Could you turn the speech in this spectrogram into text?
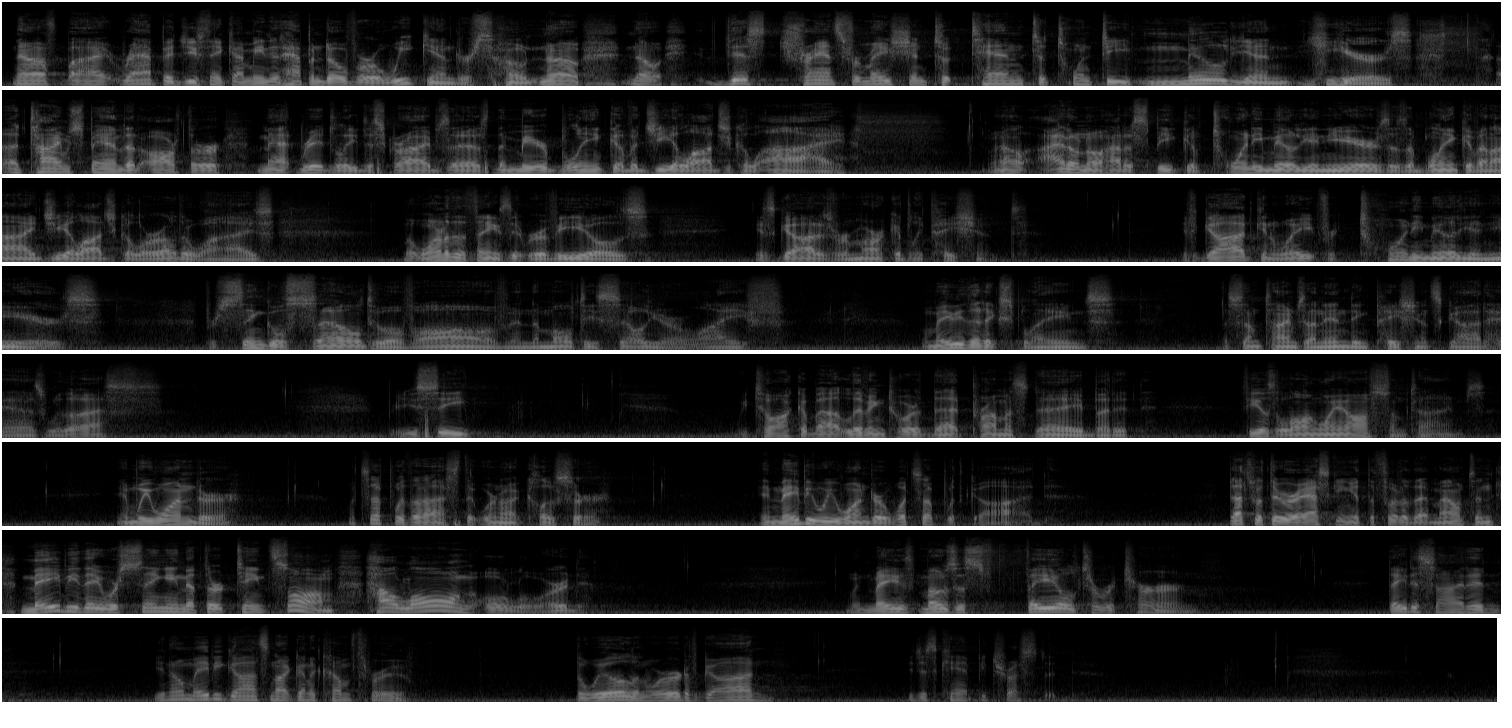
Now, if by rapid you think, I mean, it happened over a weekend or so, no, no. This transformation took 10 to 20 million years, a time span that author Matt Ridley describes as the mere blink of a geological eye. Well, I don't know how to speak of 20 million years as a blink of an eye, geological or otherwise, but one of the things it reveals is God is remarkably patient. If God can wait for 20 million years for single cell to evolve into multicellular life, well, maybe that explains the sometimes unending patience God has with us. But you see, we talk about living toward that promised day, but it feels a long way off sometimes. And we wonder, what's up with us that we're not closer? And maybe we wonder, what's up with God? That's what they were asking at the foot of that mountain. Maybe they were singing the 13th Psalm How long, O Lord? When Moses failed to return, they decided, you know, maybe God's not going to come through. The will and word of God, it just can't be trusted.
